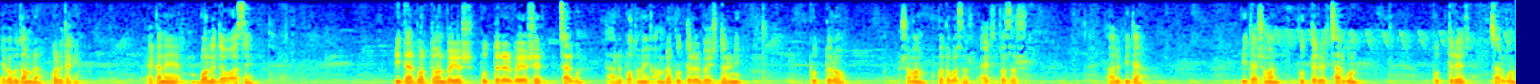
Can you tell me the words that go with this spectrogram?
এভাবে তো আমরা করে থাকি। এখানে বলে দেওয়া আছে, পিতার বর্তমান বয়স পুত্রের বয়সের চার গুণ। তাহলে প্রথমে আমরা পুত্রের বয়স ধরে নিই। পুত্র সমান কত বছর? এক বছর। তাহলে পিতা পিতা সমান পুত্রের চার গুণ। পুত্রের চার গুণ।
